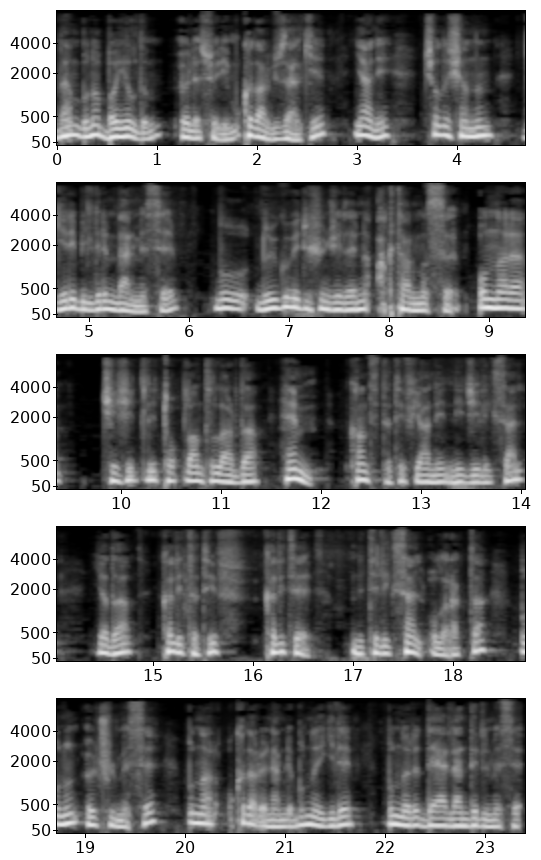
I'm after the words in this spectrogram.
Ben buna bayıldım öyle söyleyeyim o kadar güzel ki. Yani çalışanın geri bildirim vermesi, bu duygu ve düşüncelerini aktarması, onlara çeşitli toplantılarda hem kantitatif yani niceliksel ya da kalitatif, kalite niteliksel olarak da bunun ölçülmesi. Bunlar o kadar önemli. Bununla ilgili bunları değerlendirilmesi,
